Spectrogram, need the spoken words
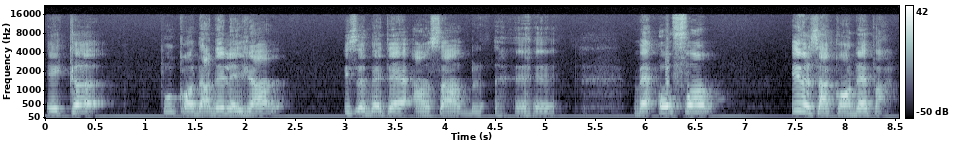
Et que pour condamner les gens, ils se mettaient ensemble. Mais au fond, ils ne s'accordaient pas.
